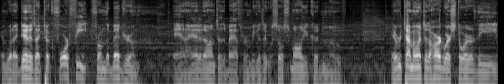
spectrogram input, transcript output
And what I did is I took four feet from the bedroom and I added on to the bathroom because it was so small you couldn't move. Every time I went to the hardware store, the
